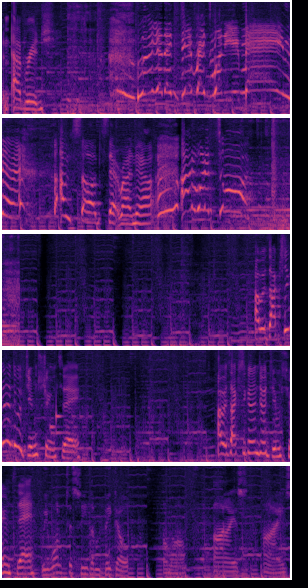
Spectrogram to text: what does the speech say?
an average. look at the difference. What do you mean? I'm so upset right now. I don't want to talk. I was actually going to do a gym stream today. I was actually going to do a gym stream today. We want to see them big old eyes, eyes.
